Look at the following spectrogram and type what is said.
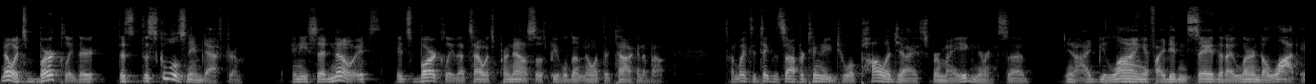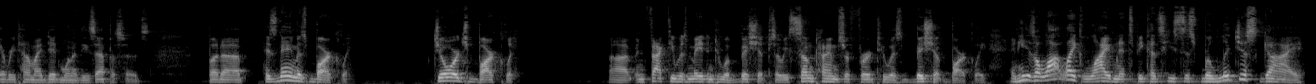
no, it's Berkeley. They're, the, the school's named after him. And he said, no, it's, it's Barkley. That's how it's pronounced. Those people don't know what they're talking about. I'd like to take this opportunity to apologize for my ignorance. Uh, you know, I'd be lying if I didn't say that I learned a lot every time I did one of these episodes. But, uh, his name is Barkley. George Barkley. Uh, in fact, he was made into a bishop, so he's sometimes referred to as Bishop Berkeley. And he is a lot like Leibniz because he's this religious guy,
